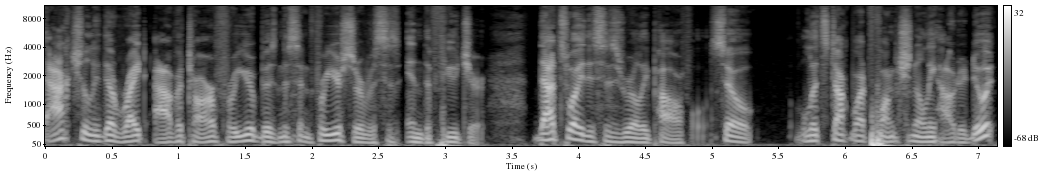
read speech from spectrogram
actually the right avatar for your business and for your services in the future. That's why this is really powerful. So, let's talk about functionally how to do it.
